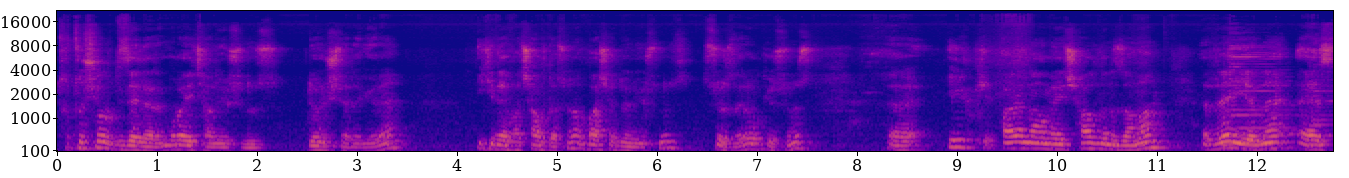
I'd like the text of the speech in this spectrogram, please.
tutuşur dizelerim. Orayı çalıyorsunuz dönüşlere göre. İki defa çaldıktan sonra başa dönüyorsunuz. Sözleri okuyorsunuz. Ee, ilk ara nameyi çaldığınız zaman re yerine es,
